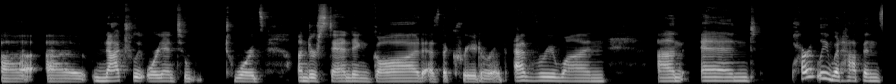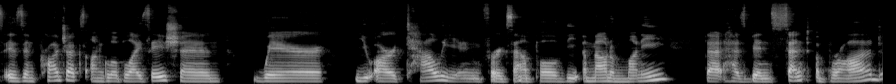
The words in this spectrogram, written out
uh, uh, naturally oriented towards understanding God as the creator of everyone. Um, and partly what happens is in projects on globalization, where you are tallying, for example, the amount of money that has been sent abroad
